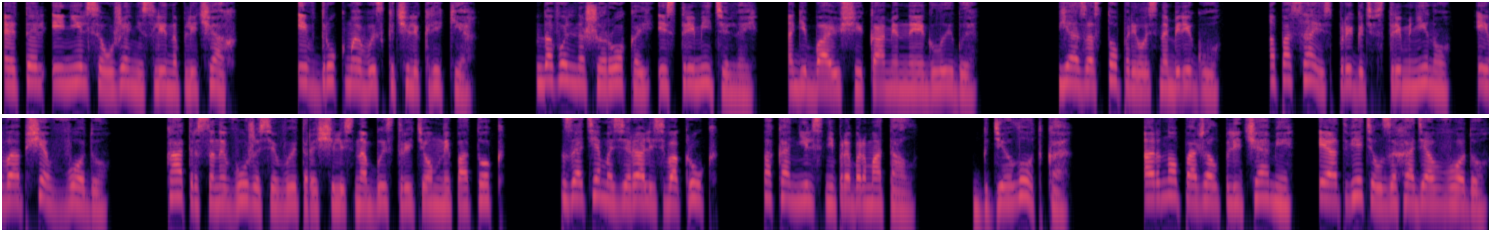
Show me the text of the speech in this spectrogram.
Этель и Нильса уже несли на плечах, и вдруг мы выскочили к реке. Довольно широкой и стремительной, огибающей каменные глыбы. Я застопорилась на берегу, опасаясь прыгать в стремнину и вообще в воду. Катерсоны в ужасе вытаращились на быстрый темный поток, затем озирались вокруг, пока Нильс не пробормотал: "Где лодка?" Арно пожал плечами и ответил, заходя в воду.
